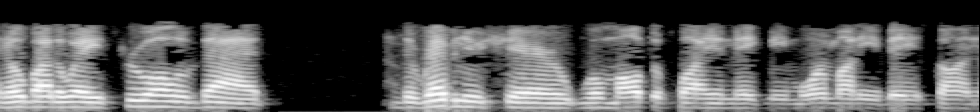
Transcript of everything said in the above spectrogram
And oh, by the way, through all of that, the revenue share will multiply and make me more money based on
